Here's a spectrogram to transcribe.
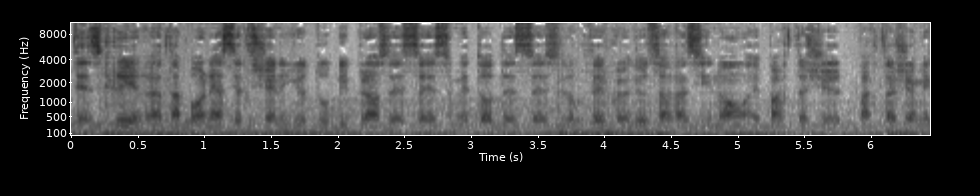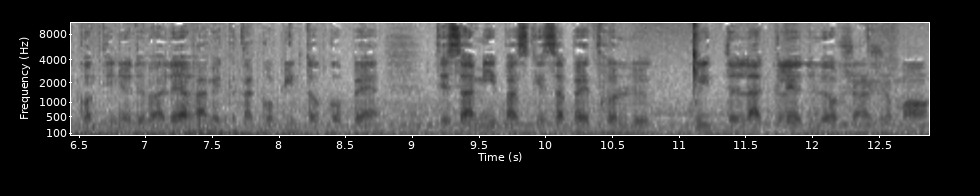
T'inscrire, t'abonner à cette chaîne YouTube Hypnose DCS, méthode DCS, docteur Claudio Saracino, et partager, partager mes contenus de valeur avec ta copine, ton copain, tes amis, parce que ça peut être le quid, la clé de leur changement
